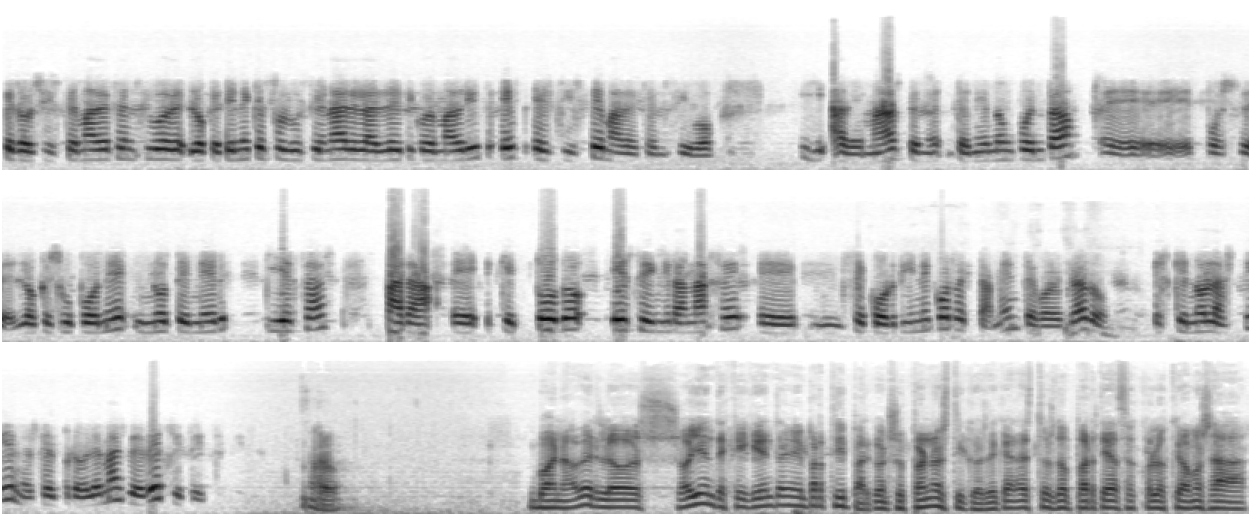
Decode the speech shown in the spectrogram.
pero el sistema defensivo, de- lo que tiene que solucionar el Atlético de Madrid es el sistema defensivo y además ten- teniendo en cuenta eh, pues eh, lo que supone no tener piezas para eh, que todo ese engranaje eh, se coordine correctamente porque claro es que no las tienes el problema es de déficit Claro. Bueno, a ver, los oyentes que quieren también participar con sus pronósticos de cara a estos dos partidazos con los que vamos a,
